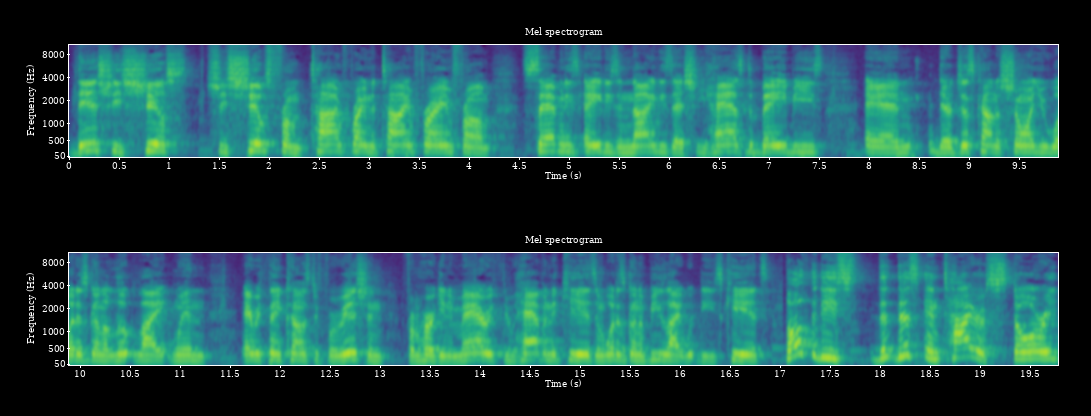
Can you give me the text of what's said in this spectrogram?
Then she shifts. She shifts from time frame to time frame from 70s, 80s, and 90s as she has the babies and they're just kind of showing you what it's going to look like when everything comes to fruition from her getting married through having the kids and what it's going to be like with these kids. Both of these, th this entire story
